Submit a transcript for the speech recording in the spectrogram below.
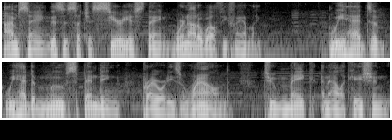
i'm saying this is such a serious thing we're not a wealthy family we had to we had to move spending priorities around to make an allocation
